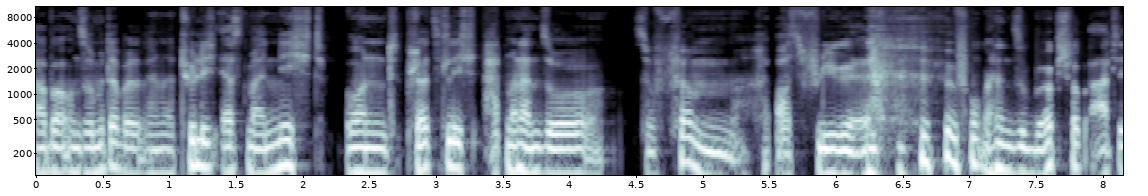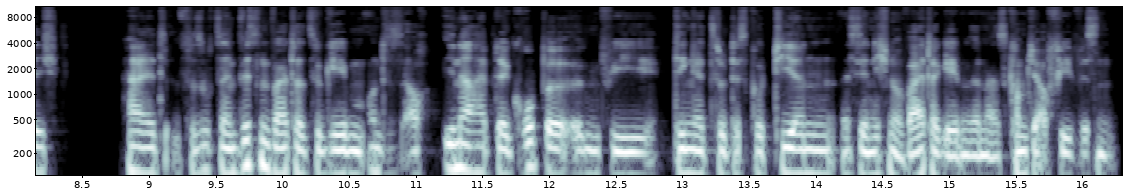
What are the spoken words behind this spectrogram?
aber unsere Mitarbeiter natürlich erstmal nicht. Und plötzlich hat man dann so, so Firmenausflüge, wo man dann so Workshop-artig halt versucht, sein Wissen weiterzugeben und es auch innerhalb der Gruppe irgendwie Dinge zu diskutieren, es ja nicht nur weitergeben, sondern es kommt ja auch viel Wissen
